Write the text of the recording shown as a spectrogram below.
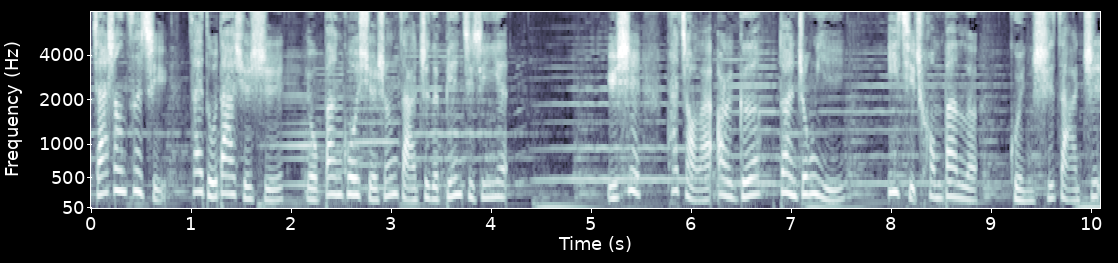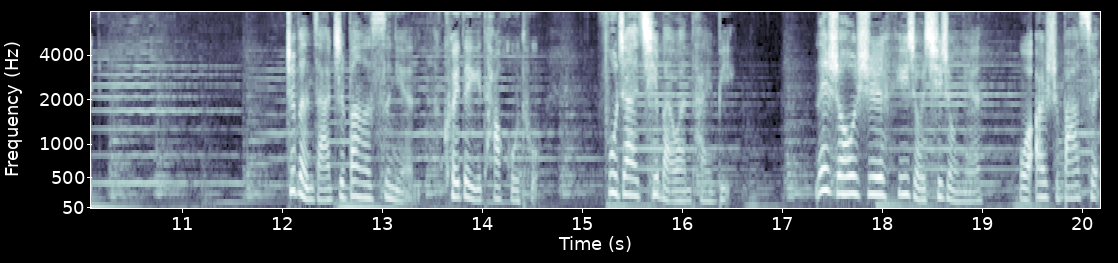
加上自己在读大学时有办过学生杂志的编辑经验，于是他找来二哥段中仪，一起创办了《滚石》杂志。这本杂志办了四年，亏得一塌糊涂，负债七百万台币。那时候是一九七九年，我二十八岁，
